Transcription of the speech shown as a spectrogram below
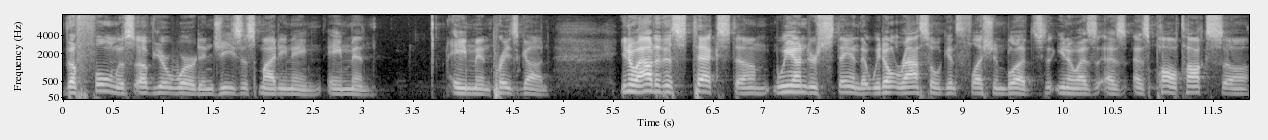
the fullness of your word in Jesus' mighty name. Amen. Amen. Praise God. You know, out of this text, um, we understand that we don't wrestle against flesh and blood. So, you know, as, as, as Paul talks uh,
